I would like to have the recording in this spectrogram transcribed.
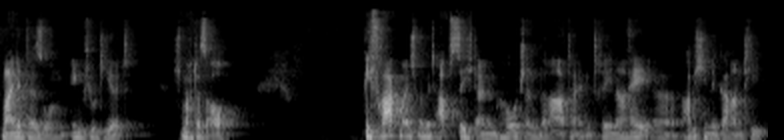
Meine Person inkludiert. Ich mache das auch. Ich frage manchmal mit Absicht einen Coach, einen Berater, einen Trainer, hey, äh, habe ich hier eine Garantie?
